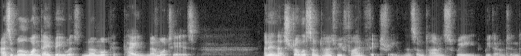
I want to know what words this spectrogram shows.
as it will one day be with no more pain, no more tears. And in that struggle, sometimes we find victory, and sometimes we we don't. And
